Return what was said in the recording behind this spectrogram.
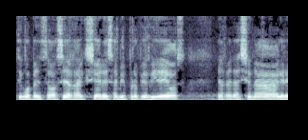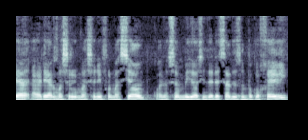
tengo pensado hacer reacciones a mis propios videos en relación a agregar, agregar mayor, mayor información cuando son videos interesantes un poco heavy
